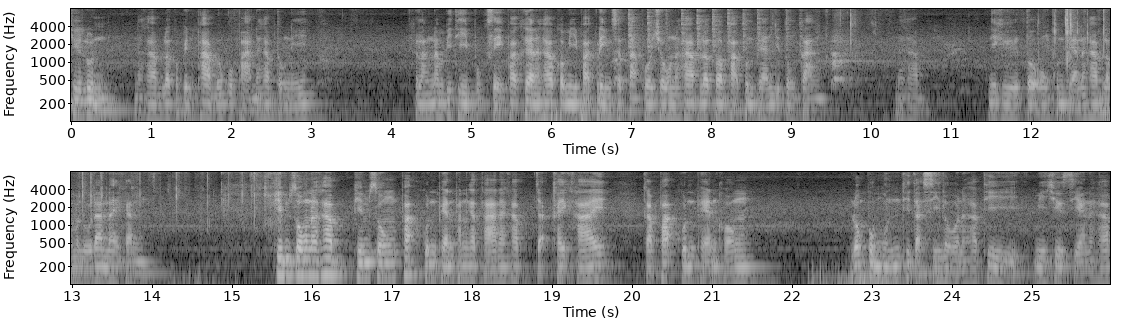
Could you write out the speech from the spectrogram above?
ชื่อรุ่นนะครับ แล้วก็เป็นภาพหลวงปู่ผาดนะครับ ตรงนี้กำลังนำพิธีปลุกเสกพระเครื่องนะครับ ก็มีพระกริ่งสตะโพชงนะครับ แล้วก็พระคุณแผนอยู่ตรงกลางนะครับ นี่คือตัวองค์คุณแผนนะครับ เรามาดูด้านในกัน พิมพ์ทรงนะครับ พิมพ์ทรงพระขุนแผนพันคาถานะครับ จะคล้ายๆกับพระขุนแผนของหลวงปู่หมุนทิตสีโลนะครับ ที่มีชื่อเสียงนะครับ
